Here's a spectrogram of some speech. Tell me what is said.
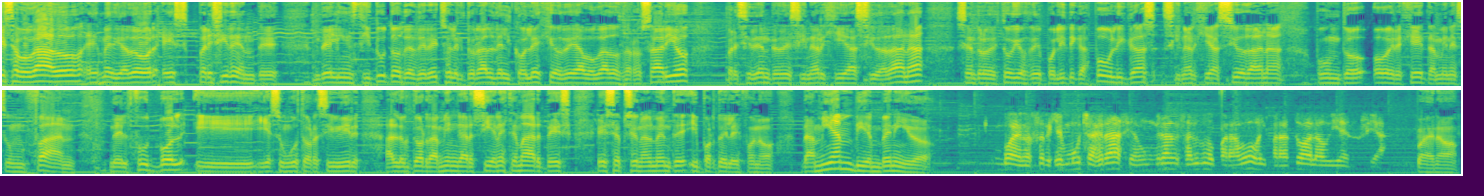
es abogado, es mediador, es presidente del Instituto de Derecho Electoral del Colegio de Abogados de Rosario, presidente de Sinergia Ciudadana, Centro de Estudios de Políticas Públicas, sinergiaciudadana.org. También es un fan del fútbol y, y es un gusto recibir al doctor Damián García en este martes, excepcionalmente y por teléfono. Damián, bienvenido. Bueno, Sergio, muchas gracias. Un gran saludo para vos y para toda la audiencia. Bueno,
